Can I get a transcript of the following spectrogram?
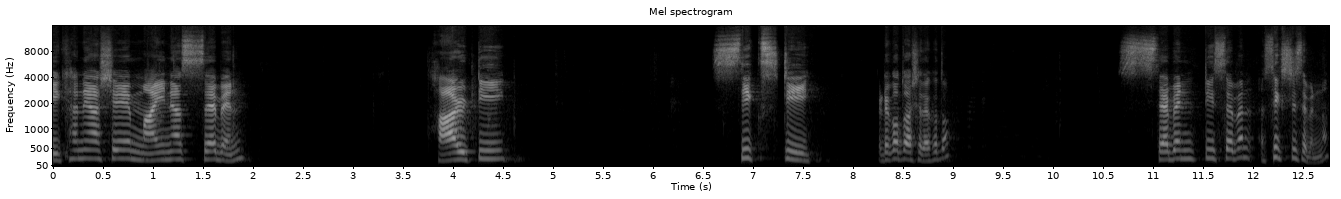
এইখানে আসে মাইনাস সেভেন, থার্টি, সিক্সটি, এটা কত আসে দেখো তো? সেভেন্টি সেভেন সিক্সটি সেভেন না?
